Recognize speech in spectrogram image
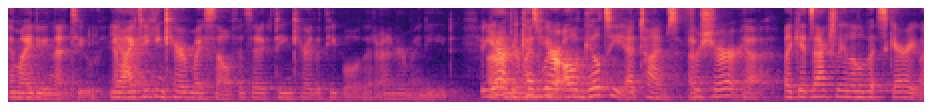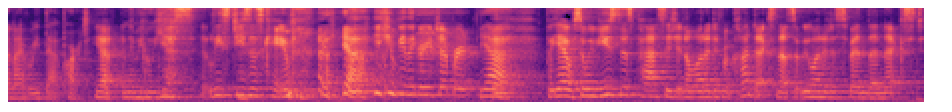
am I doing that too? Am I taking care of myself instead of taking care of the people that are under my need? Yeah, because we're all guilty at times, for Of- sure. yeah. Like it's actually a little bit scary when I read that part. Yeah, and then we go, yes, at least Jesus came. Yeah. he can be the great shepherd. Yeah. But yeah, so we've used this passage in a lot of different contexts, and that's what we wanted to spend the next,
